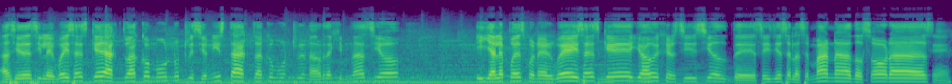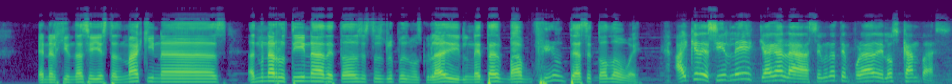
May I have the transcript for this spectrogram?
Así decirle, güey, ¿sabes qué? Actúa como un nutricionista, actúa como un entrenador de gimnasio. Y ya le puedes poner, güey, ¿sabes qué? Yo hago ejercicio de seis días a la semana, dos horas. En el gimnasio hay estas máquinas hazme una rutina de todos estos grupos musculares y neta va, te hace todo, güey. Hay que decirle que haga la segunda temporada de Los Canvas.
